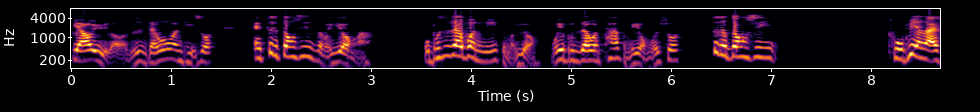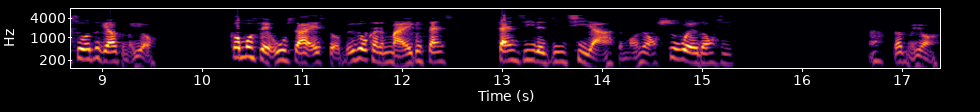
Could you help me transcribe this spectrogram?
标语了，只是你在问问题说，哎，这个东西是怎么用啊？我不是在问你怎么用，我也不是在问他怎么用，我是说这个东西普遍来说，这个要怎么用？como se usa esto？比如说，我可能买一个三三 C 的机器啊，什么那种数位的东西，啊，要怎么用啊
